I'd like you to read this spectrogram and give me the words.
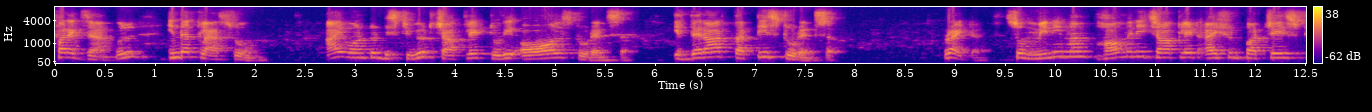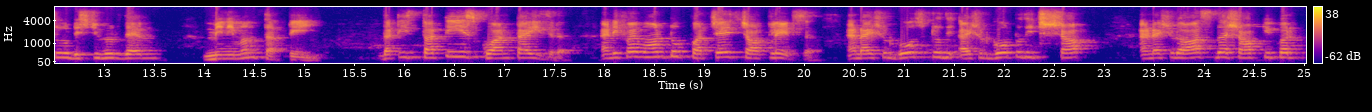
for example, in the classroom, I want to distribute chocolate to the all students. If there are 30 students, Right. So minimum, how many chocolate I should purchase to distribute them? Minimum 30. That is 30 is quantized. And if I want to purchase chocolates and I should go to the I should go to the shop and I should ask the shopkeeper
